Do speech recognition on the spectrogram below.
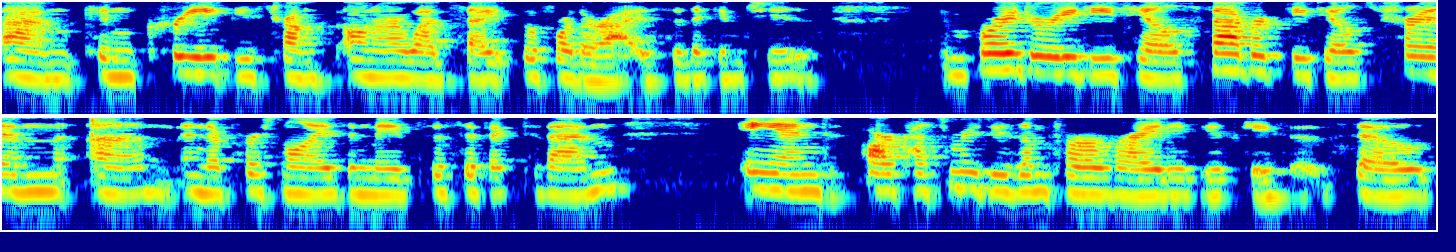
um, can create these trunks on our website before their eyes. So they can choose embroidery details, fabric details, trim, um, and they're personalized and made specific to them. And our customers use them for a variety of use cases. So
